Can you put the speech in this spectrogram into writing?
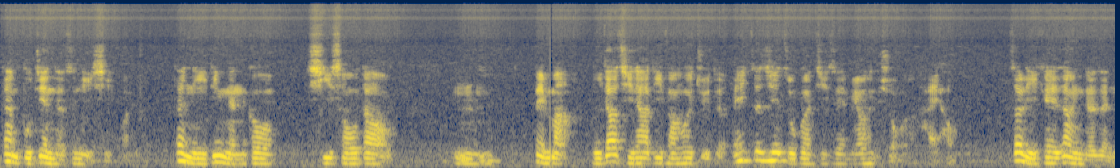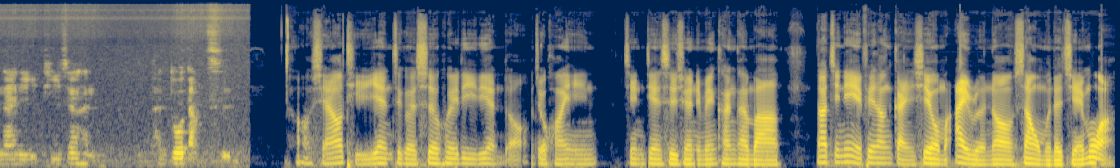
但不见得是你喜欢，但你一定能够。吸收到，嗯，被骂，你到其他地方会觉得，哎，这些主管其实也没有很凶啊，还好。这里可以让你的忍耐力提升很很多档次。好，想要体验这个社会历练的哦，就欢迎进电视圈里面看看吧。那今天也非常感谢我们艾伦哦上我们的节目啊，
